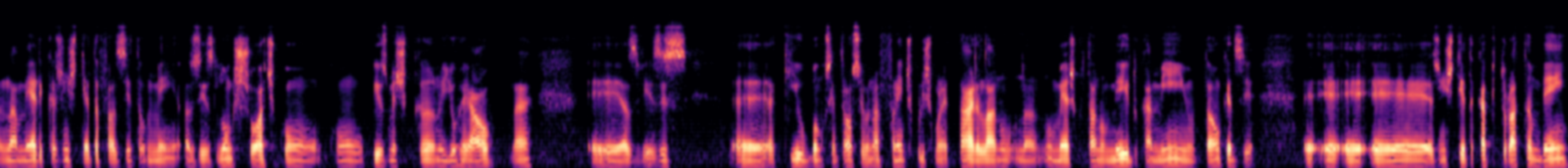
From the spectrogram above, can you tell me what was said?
na América a gente tenta fazer também, às vezes, long short com, com o peso mexicano e o real, né? É, às vezes é, aqui o Banco Central saiu na frente, política monetária, lá no, na, no México está no meio do caminho, então, quer dizer, é, é, a gente tenta capturar também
